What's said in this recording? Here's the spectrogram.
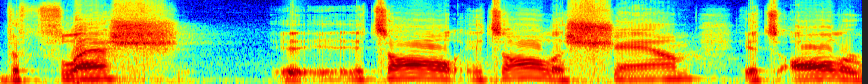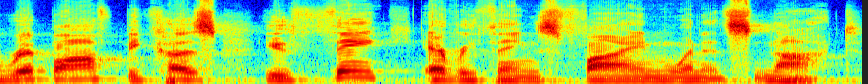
the flesh, it, it's, all, it's all a sham. It's all a ripoff because you think everything's fine when it's not.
